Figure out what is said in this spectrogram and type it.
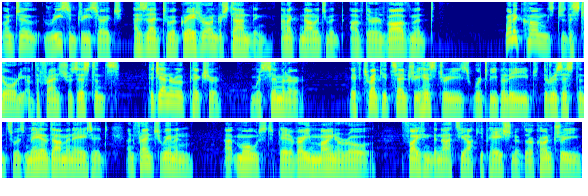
until recent research has led to a greater understanding and acknowledgement of their involvement. When it comes to the story of the French resistance, the general picture was similar. If 20th century histories were to be believed, the resistance was male dominated, and French women, at most, played a very minor role fighting the Nazi occupation of their country.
